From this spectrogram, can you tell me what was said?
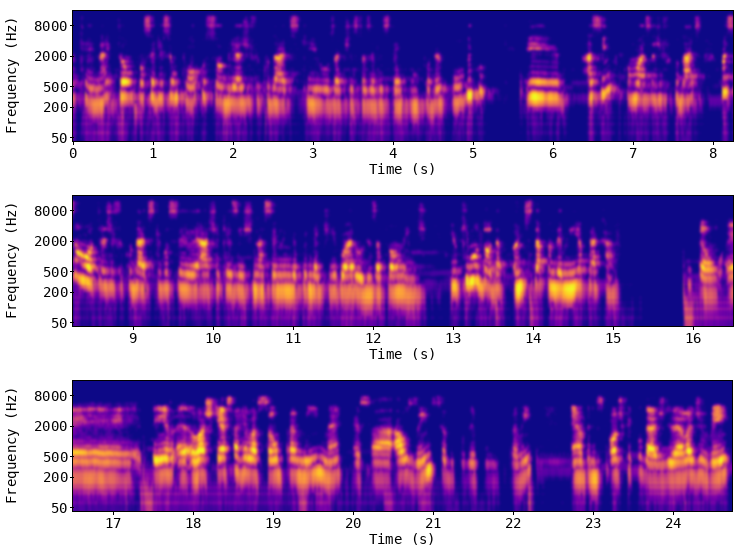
Ok, né? Então você disse um pouco sobre as dificuldades que os artistas eles têm com o poder público e assim como essas dificuldades, quais são outras dificuldades que você acha que existe na cena independente de Guarulhos atualmente? E o que mudou da, antes da pandemia para cá? Então, é, tem, é, eu acho que essa relação para mim, né, essa ausência do poder público para mim, é a principal dificuldade. Dela advém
